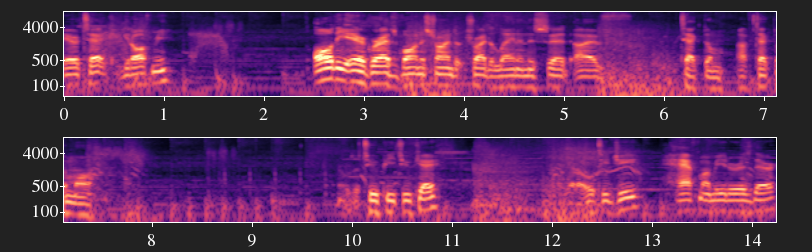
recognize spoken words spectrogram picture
Air tech, get off me. All the air grabs Vaughn is trying to try to land in this set, I've teched them. I've teched them all. That was a 2P2K. got an OTG half my meter is there.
